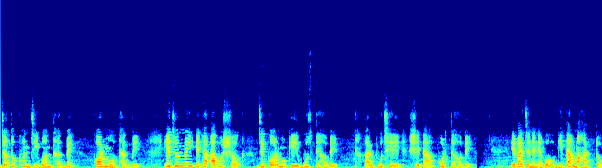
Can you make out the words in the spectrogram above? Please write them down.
যতক্ষণ জীবন থাকবে, কর্মও থাকবে। এজন্যই এটা আবশ্যক যে কর্মকে বুঝতে হবে আর বুঝে সেটা করতে হবে। এবার জেনে নেব গীতা মাহাত্ম।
